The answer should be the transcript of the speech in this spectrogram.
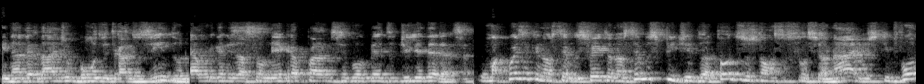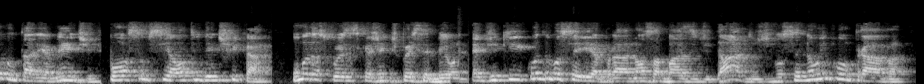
E, na verdade, o BOLD, traduzindo, é a Organização Negra para Desenvolvimento de Liderança. Uma coisa que nós temos feito, nós temos pedido a todos os nossos funcionários que voluntariamente possam se auto-identificar. Uma das coisas que a gente percebeu é de que quando você ia para a nossa base de dados, você não encontrava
